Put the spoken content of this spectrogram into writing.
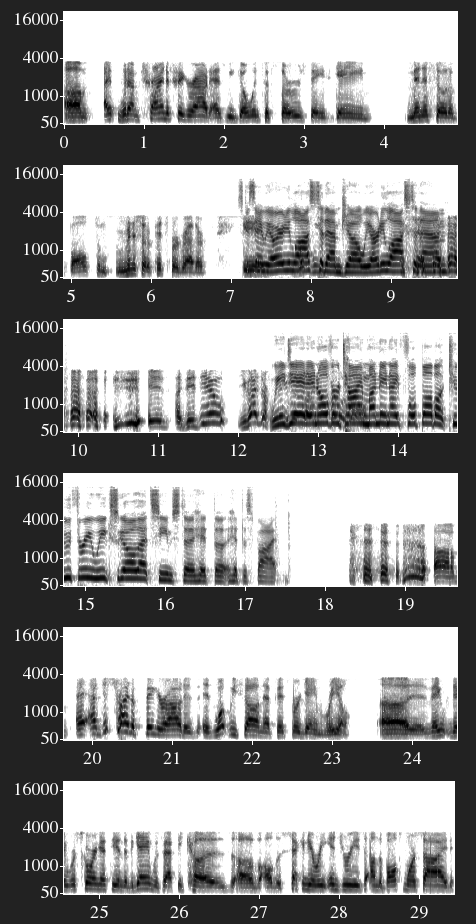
Um, I, what I'm trying to figure out as we go into Thursday's game, Minnesota, Baltimore, Minnesota, Pittsburgh, rather. I say we already lost we, to them, Joe. We already lost to them. is uh, did you? You guys are. We did in overtime Monday Night Football about two three weeks ago. That seems to hit the hit the spot. um, I, I'm just trying to figure out is is what we saw in that Pittsburgh game real? Uh, they they were scoring at the end of the game. Was that because of all the secondary injuries on the Baltimore side?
